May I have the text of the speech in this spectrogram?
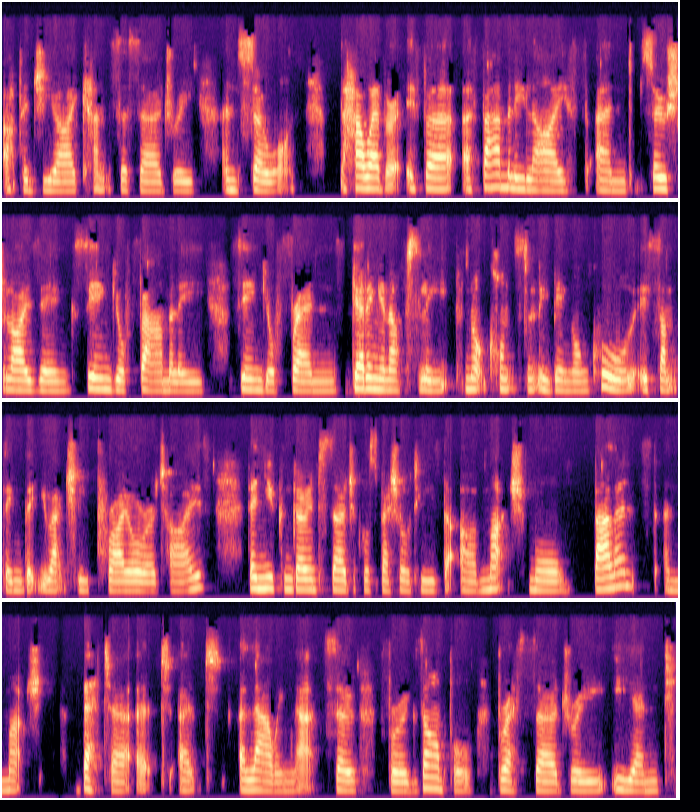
upper GI cancer surgery and so on. However, if a, a family life and socializing, seeing your family, seeing your friends, getting enough sleep, not constantly being on call is something that you actually prioritize, then you can go into surgical specialties that are much more balanced and much better at, at allowing that. So, for example, breast surgery, ENT,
